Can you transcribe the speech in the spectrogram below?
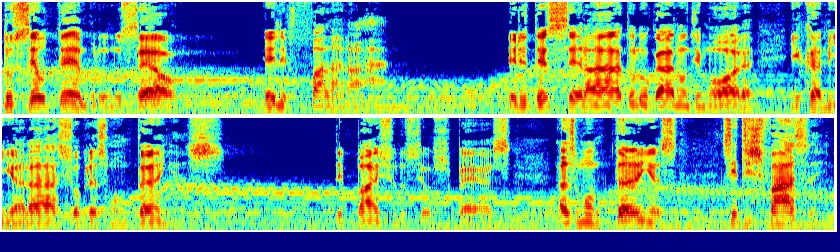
Do seu templo no céu, ele falará. Ele descerá do lugar onde mora e caminhará sobre as montanhas. Debaixo dos seus pés, as montanhas se desfazem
